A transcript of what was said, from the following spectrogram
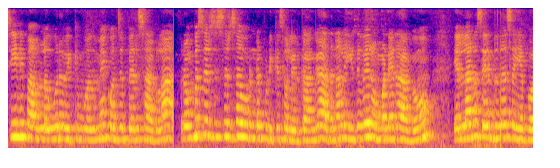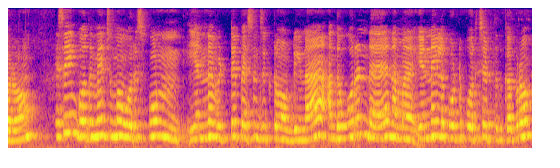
சீனி பாவில் ஊற வைக்கும் போதுமே கொஞ்சம் பெருசாகலாம். ரொம்ப சிறுசு சிறுசாக உருண்டை பிடிக்க சொல்லியிருக்காங்க. அதனால் இதுவே ரொம்ப நேரம் ஆகும். எல்லாரும் சேர்ந்து தான் செய்ய போகிறோம் பிசையும் போதுமே சும்மா ஒரு ஸ்பூன் எண்ணெய் விட்டு பிசைஞ்சுக்கிட்டோம் அப்படின்னா அந்த உருண்டை நம்ம எண்ணெயில் போட்டு பொரிச்சு எடுத்ததுக்கப்புறம்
